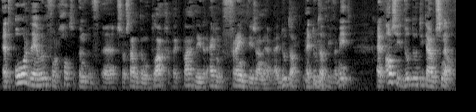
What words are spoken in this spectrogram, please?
het oordelen voor God, een, zo staat het in een klaag, klaaglieder, eigenlijk vreemd is aan hem. Hij doet, dat, hij doet dat liever niet. En als hij het doet, doet hij daarom snel.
